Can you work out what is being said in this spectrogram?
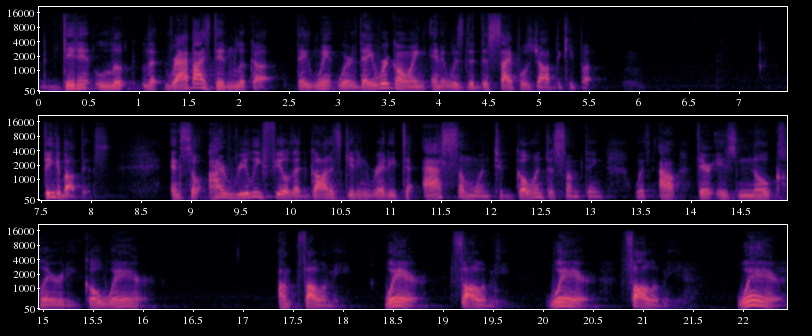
didn't look, look- rabbis didn't look up. They went where they were going, and it was the disciples' job to keep up. Think about this. And so I really feel that God is getting ready to ask someone to go into something without, there is no clarity. Go where? Um, follow me. Where? Follow me. Where? Follow me. Where?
